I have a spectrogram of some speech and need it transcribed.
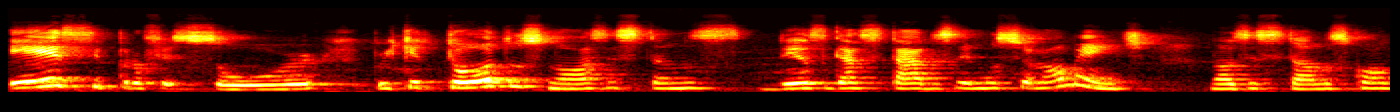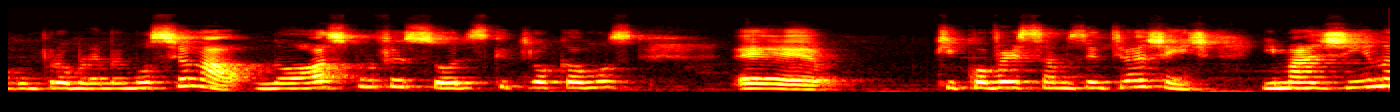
esse professor, porque todos nós estamos desgastados emocionalmente. Nós estamos com algum problema emocional. Nós, professores que trocamos, é, que conversamos entre a gente. Imagina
